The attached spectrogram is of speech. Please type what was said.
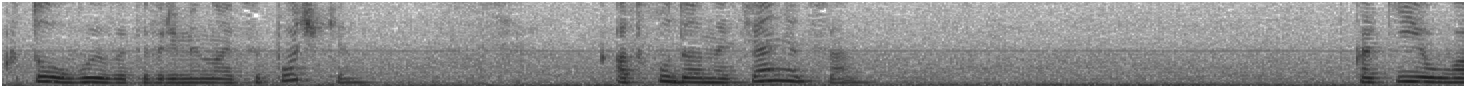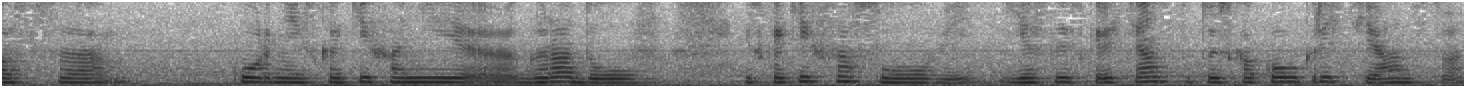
кто вы в этой временной цепочке, откуда она тянется, какие у вас э, корни, из каких они э, городов, из каких сословий. Если из крестьянства, то из какого крестьянства.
